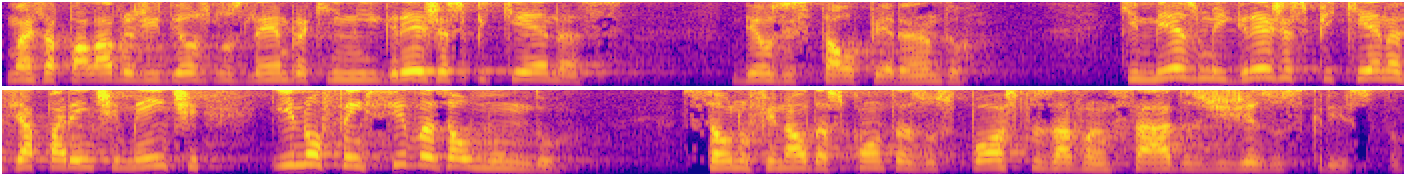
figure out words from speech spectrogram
mas a palavra de Deus nos lembra que em igrejas pequenas, Deus está operando. que, mesmo igrejas pequenas e aparentemente inofensivas ao mundo, são, no final das contas, os postos avançados de Jesus Cristo,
